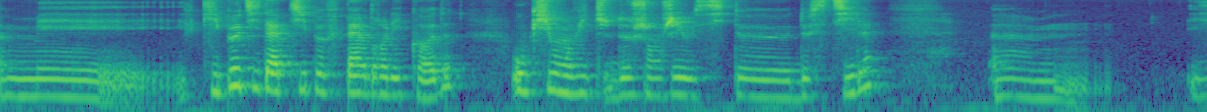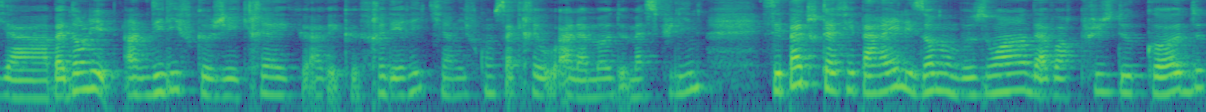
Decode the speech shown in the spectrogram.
mais qui petit à petit peuvent perdre les codes ou qui ont envie de changer aussi de, style. Il y a bah, dans les, un des livres que j'ai écrit avec, avec, Frédéric, qui est un livre consacré à la mode masculine, c'est pas tout à fait pareil. Les hommes ont besoin d'avoir plus de codes,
